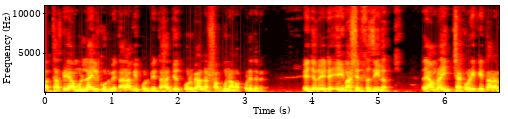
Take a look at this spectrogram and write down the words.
অর্থাৎ কেয়ামুল্লাইল করবে, তারাবি পড়বে তাহাজুদ পড়বে, আল্লাহ সব মাফ করে দেবেন। এই জন্য এটা এই মাসের ফজিলত। তাই আমরা ইচ্ছা করে কে তারাবি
